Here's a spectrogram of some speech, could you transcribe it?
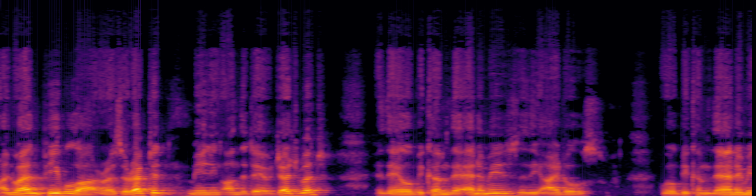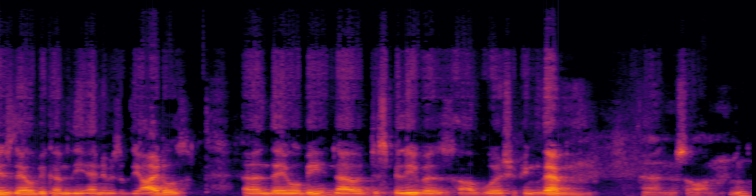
And when people are resurrected, meaning on the day of judgment, they will become their enemies, the idols will become their enemies, they will become the enemies of the idols, and they will be now disbelievers of worshipping them, and so on.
